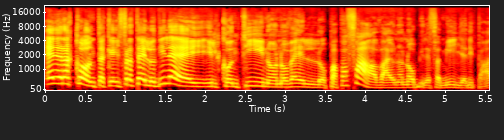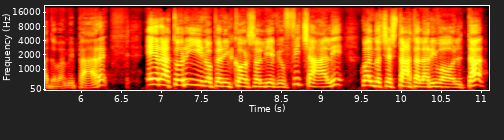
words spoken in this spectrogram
e le racconta che il fratello di lei, il continuo novello Papafava, è una nobile famiglia di Padova, mi pare, era a Torino per il corso allievi ufficiali quando c'è stata la rivolta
